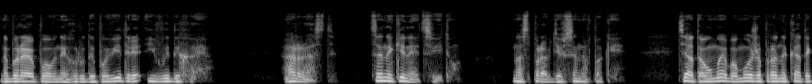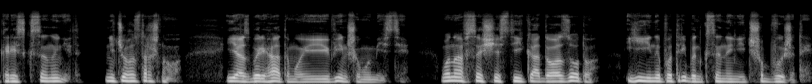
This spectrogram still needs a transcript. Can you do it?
Набираю повні груди повітря і видихаю. Гаразд, це не кінець світу. Насправді все навпаки. Ця таумеба може проникати крізь ксеноніт. Нічого страшного. Я зберігатиму її в іншому місці. Вона все ще стійка до азоту, їй не потрібен ксеноніт, щоб вижити.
